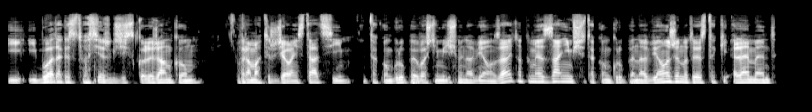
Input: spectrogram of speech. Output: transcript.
I, i była taka sytuacja, że gdzieś z koleżanką w ramach też działań stacji taką grupę właśnie mieliśmy nawiązać. Natomiast zanim się taką grupę nawiąże, no to jest taki element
